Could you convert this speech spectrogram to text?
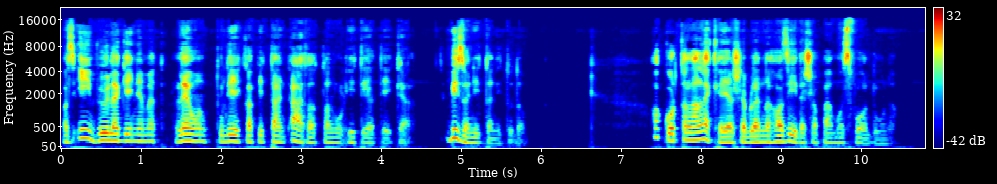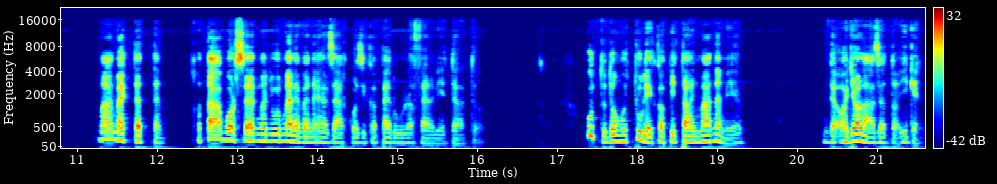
Az én vőlegényemet, Leon Tulé kapitányt ártatlanul ítélték el. Bizonyítani tudom. Akkor talán leghelyesebb lenne, ha az édesapámhoz fordulna. Már megtettem. A táborszer nagyúr mereven elzárkozik a Perúra felvételtől. Úgy tudom, hogy Tulé kapitány már nem él. De a gyalázata igen.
